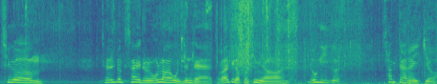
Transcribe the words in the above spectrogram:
지금 절벽 사이를 올라가고 있는데 도라지가 보시면 여기 이거 삭대 하나 있죠?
